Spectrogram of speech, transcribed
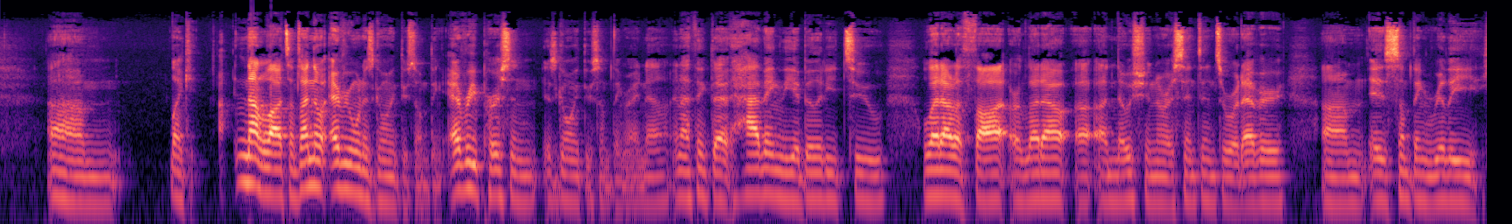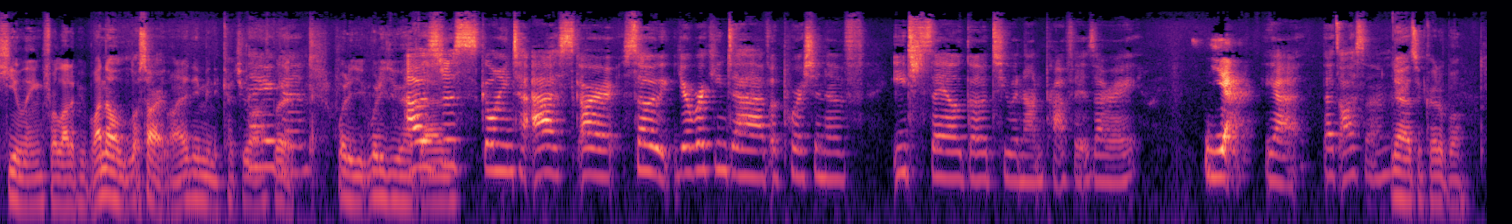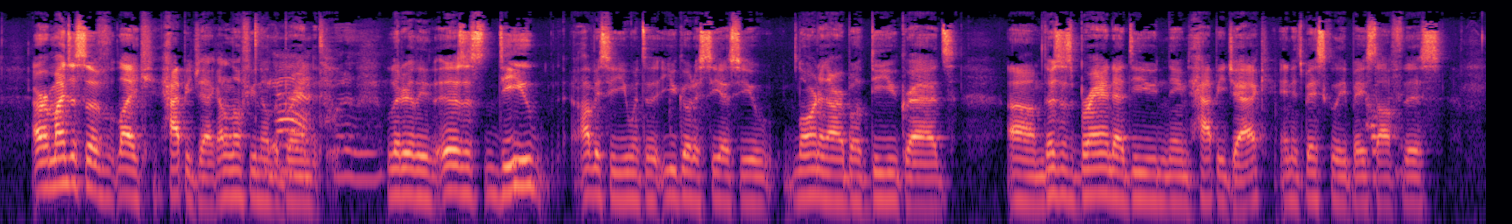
um, like not a lot of times. I know everyone is going through something. Every person is going through something right now. And I think that having the ability to let out a thought or let out a, a notion or a sentence or whatever um, is something really healing for a lot of people. I know. Sorry, Lauren, I didn't mean to cut you no, off. But good. what did you What did you? I was just going to ask. Are so you're working to have a portion of each sale go to a nonprofit? Is that right? Yeah. Yeah, that's awesome. Yeah, it's incredible. It reminds us of like Happy Jack. I don't know if you know yeah, the brand. Totally. Literally, there's this DU. Obviously, you went to you go to CSU. Lauren and I are both DU grads. Um, there's this brand at DU named Happy Jack, and it's basically based okay. off this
